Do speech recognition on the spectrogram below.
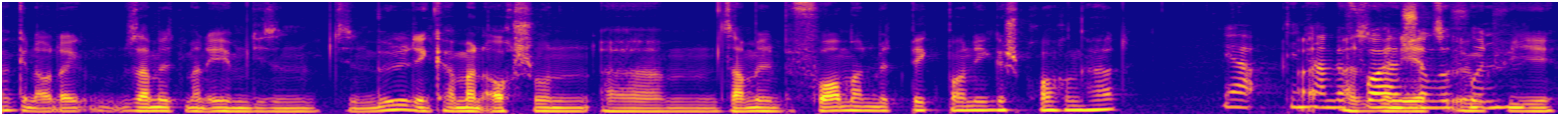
Äh, genau, da sammelt man eben diesen, diesen Müll. Den kann man auch schon ähm, sammeln, bevor man mit Big Bonnie gesprochen hat. ja, den haben wir also vorher wenn ihr schon jetzt gefunden. irgendwie,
